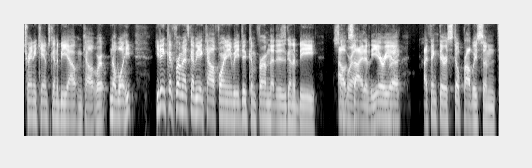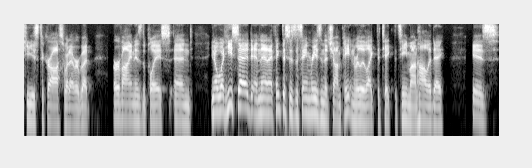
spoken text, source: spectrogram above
training camp's going to be out in California. No, well he he didn't confirm that's going to be in California, but he did confirm that it is going to be Somewhere outside else. of the area. Right. I think there's still probably some T's to cross, whatever, but Irvine is the place. And, you know, what he said, and then I think this is the same reason that Sean Payton really liked to take the team on holiday is,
